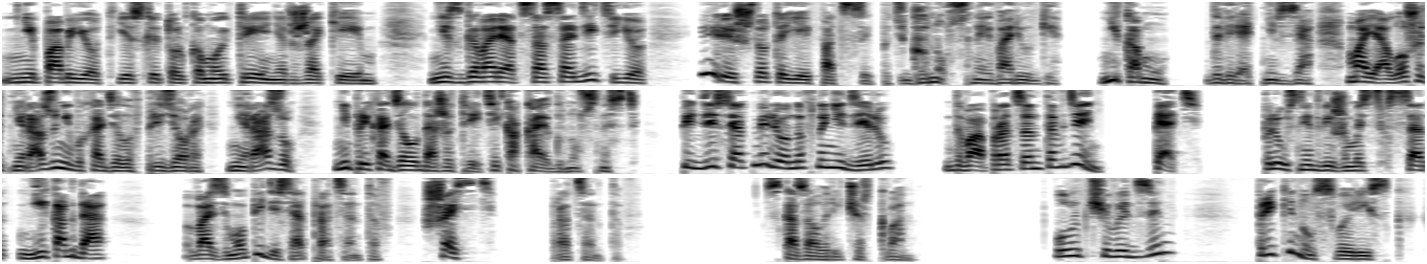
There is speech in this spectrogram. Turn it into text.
Не побьет, если только мой тренер Жакеем не сговорятся осадить ее или что-то ей подсыпать. Гнусные ворюги. Никому доверять нельзя. Моя лошадь ни разу не выходила в призеры, ни разу не приходила даже третий. Какая гнусность. Пятьдесят миллионов на неделю, два процента в день, пять. Плюс недвижимость в Сен... Никогда. Возьму пятьдесят процентов. Шесть процентов, — сказал Ричард Кван. Улыбчивый Дзин прикинул свой риск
